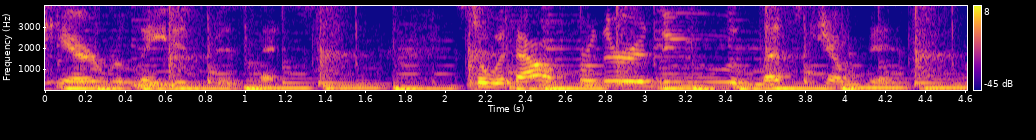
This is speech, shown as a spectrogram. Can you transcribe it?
care related business. So, without further ado, let's jump in.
